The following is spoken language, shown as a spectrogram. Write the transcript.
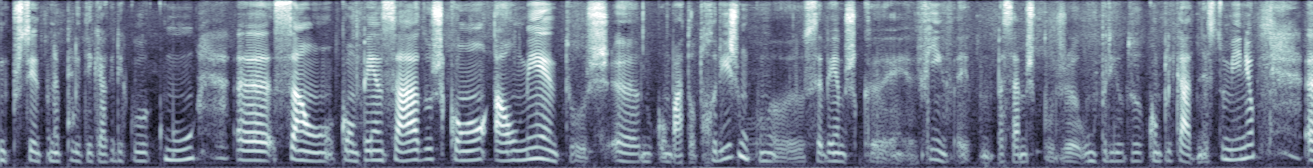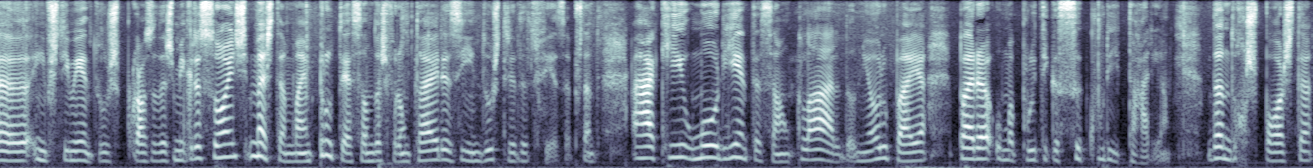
5% na política agrícola comum são compensados com aumentos uh, no combate ao terrorismo, como sabemos que, enfim, passamos por um período complicado nesse domínio, uh, investimentos por causa das migrações, mas também proteção das fronteiras e indústria da defesa. Portanto, há aqui uma orientação clara da União Europeia para uma política securitária, dando resposta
